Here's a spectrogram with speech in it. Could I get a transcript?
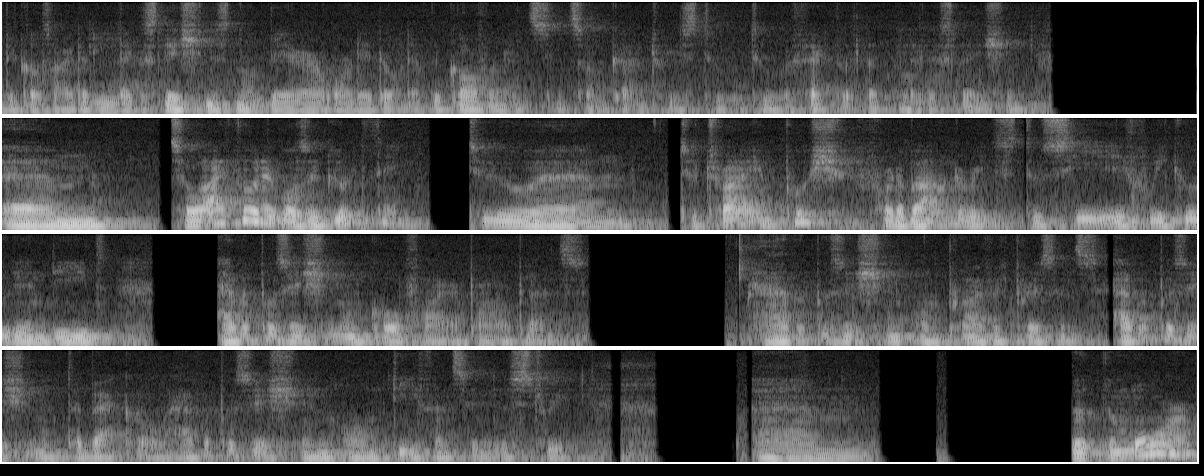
because either the legislation is not there or they don't have the governance in some countries to, to affect that le- legislation. Um, so I thought it was a good thing to um, to try and push for the boundaries to see if we could indeed have a position on coal-fired power plants, have a position on private prisons, have a position on tobacco, have a position on defense industry. Um, but the more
